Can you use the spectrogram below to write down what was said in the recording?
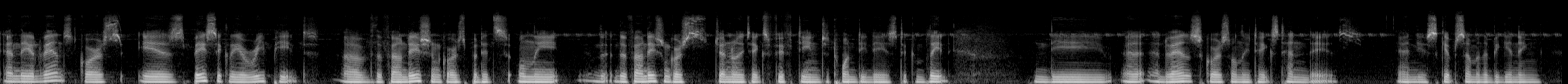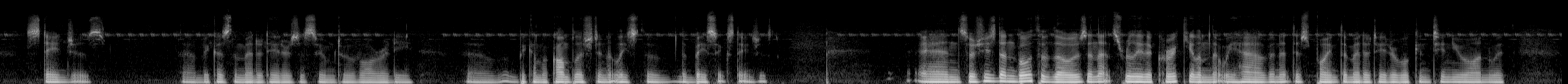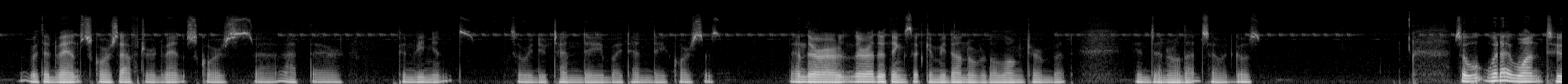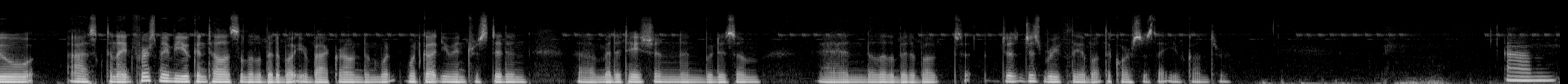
and the advanced course is basically a repeat of the foundation course, but it's only the, the foundation course generally takes 15 to 20 days to complete. The uh, advanced course only takes 10 days, and you skip some of the beginning stages uh, because the meditators assume to have already uh, become accomplished in at least the, the basic stages. And so she's done both of those, and that's really the curriculum that we have. And at this point, the meditator will continue on with with advanced course after advanced course uh, at their convenience. So we do ten day by ten day courses, and there are there are other things that can be done over the long term, but in general, that's how it goes. So what I want to ask tonight, first, maybe you can tell us a little bit about your background and what what got you interested in uh, meditation and Buddhism and a little bit about, just, just briefly about the courses that you've gone through. Um,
